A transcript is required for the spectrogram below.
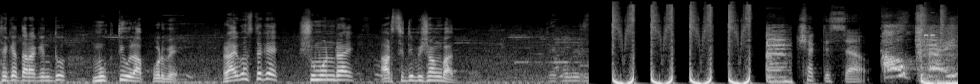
থেকে তারা কিন্তু মুক্তিও লাভ করবে। রায়গঞ্জ থেকে সুমন রায় আর সিটিভি সংবাদ। Check this out. Okay,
